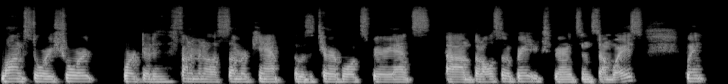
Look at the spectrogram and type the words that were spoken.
long story short, worked at a fundamentalist summer camp. It was a terrible experience, um, but also a great experience in some ways. Went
